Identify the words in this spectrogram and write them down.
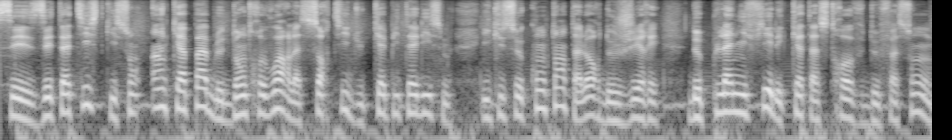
Ces étatistes qui sont incapables d'entrevoir la sortie du capitalisme et qui se contentent alors de gérer, de planifier les catastrophes de façon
